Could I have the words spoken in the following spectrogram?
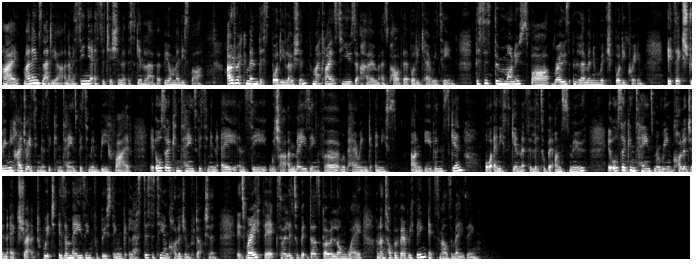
Hi, my name's Nadia and I'm a senior esthetician at the Skin Lab at Beyond Medi Spa. I would recommend this body lotion for my clients to use at home as part of their body care routine. This is the Monu Spa Rose and Lemon Enriched Body Cream. It's extremely hydrating as it contains vitamin B5. It also contains vitamin A and C, which are amazing for repairing any uneven skin or any skin that's a little bit unsmooth. It also contains marine collagen extract, which is amazing for boosting elasticity and collagen production. It's very thick, so a little bit does go a long way, and on top of everything, it smells amazing.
